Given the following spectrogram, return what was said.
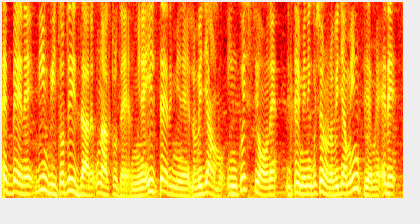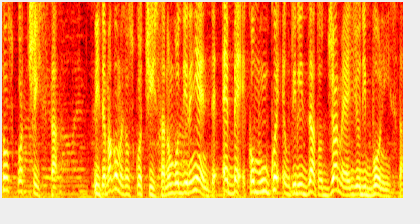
Ebbene, vi invito a utilizzare un altro termine. Il termine lo vediamo in questione, il termine in questione lo vediamo insieme ed è sosquaccista. Dite, ma come sono scoccista? Non vuol dire niente. E beh, comunque è utilizzato già meglio di buonista.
